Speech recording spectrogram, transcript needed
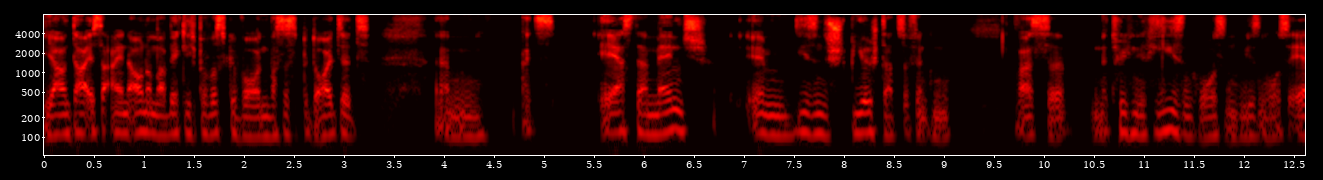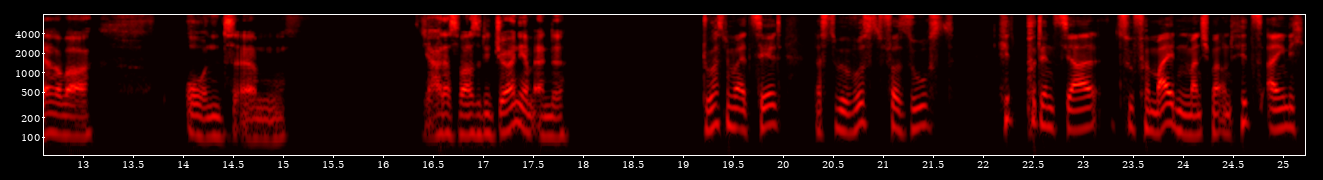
ja, und da ist einem auch nochmal wirklich bewusst geworden, was es bedeutet, ähm, als erster Mensch in diesem Spiel stattzufinden, was äh, natürlich eine riesengroße, riesengroße Ehre war. Und ähm, ja, das war so die Journey am Ende. Du hast mir mal erzählt, dass du bewusst versuchst, Hitpotenzial zu vermeiden manchmal und Hits eigentlich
